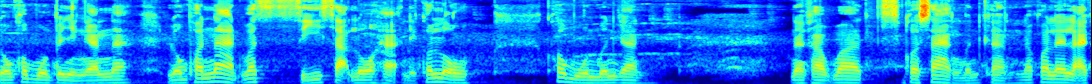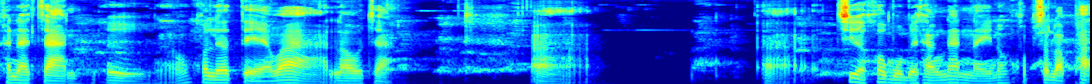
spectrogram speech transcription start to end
ลงข้อมูลเป็นอย่างนั้นนะหลวงพ่อนาฏวัดศรีสะโลหะเนี่ยก็ลงข้อมูลเหมือนกันนะครับว่าก็สร้างเหมือนกัน แล้วก็หลาย ๆ คณาจารย์เออเอาก็แล้วแต่ว่าเราจะอ่าอ่าเชื่อข้อมูลไปทางด้านไหนเนาะครับสำหรับพระ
